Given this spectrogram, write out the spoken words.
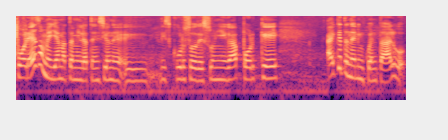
por eso me llama también la atención el, el discurso de Zúñiga, porque hay que tener en cuenta algo.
